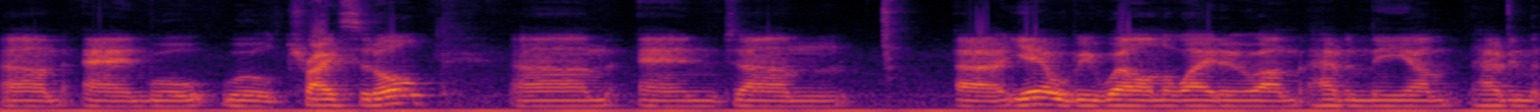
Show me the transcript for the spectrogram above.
um, and we'll we'll trace it all. Um, and um, uh, yeah, we'll be well on the way to um, having the um, having the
